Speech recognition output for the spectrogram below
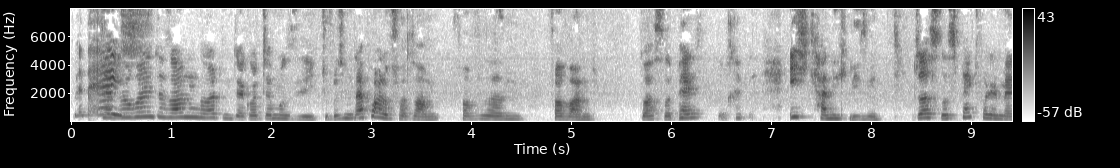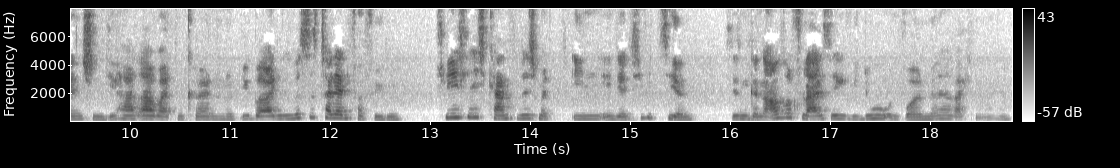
bin Der berühmte Sonnengott und der Gott der Musik. Du bist mit Apollo versam- ver verwandt. Du hast Respekt. Ich kann nicht lesen. Du hast Respekt vor den Menschen, die hart arbeiten können und über ein gewisses Talent verfügen. Schließlich kannst du dich mit ihnen identifizieren. Sie sind genauso fleißig wie du und wollen mehr erreichen.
